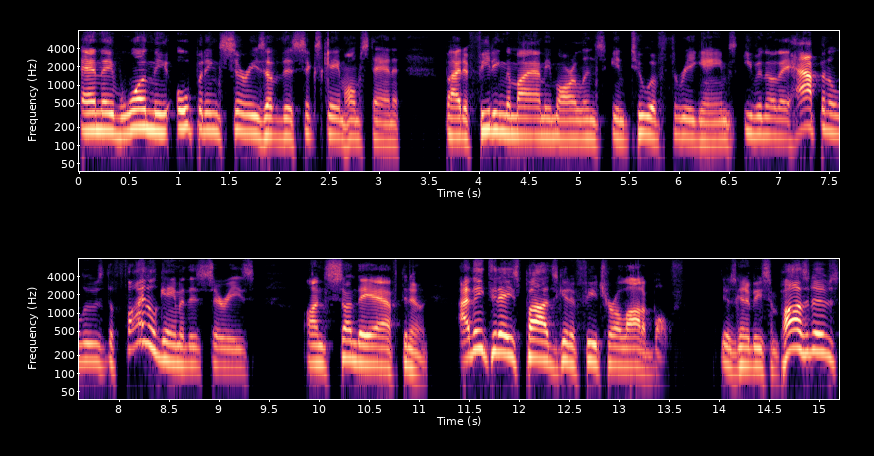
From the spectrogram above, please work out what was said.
and they've won the opening series of this six game homestand by defeating the Miami Marlins in two of three games, even though they happen to lose the final game of this series on Sunday afternoon. I think today's pod is going to feature a lot of both. There's going to be some positives,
